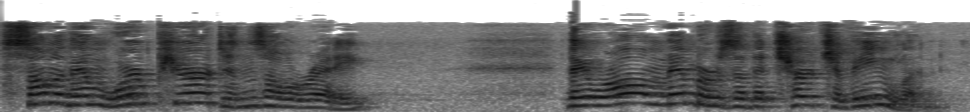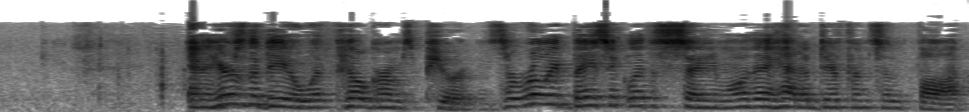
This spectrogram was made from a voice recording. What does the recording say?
some of them were Puritans already. They were all members of the Church of England. And here's the deal with Pilgrims, Puritans. They're really basically the same, only they had a difference in thought.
